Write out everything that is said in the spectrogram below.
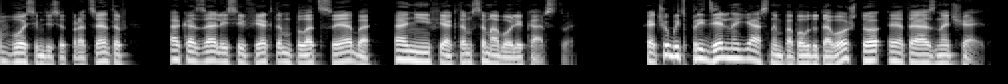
80%, оказались эффектом плацебо, а не эффектом самого лекарства. Хочу быть предельно ясным по поводу того, что это означает.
